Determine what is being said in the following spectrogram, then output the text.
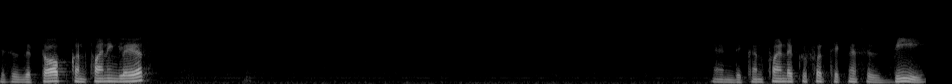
this is the top confining layer. And the confined aquifer thickness is B.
